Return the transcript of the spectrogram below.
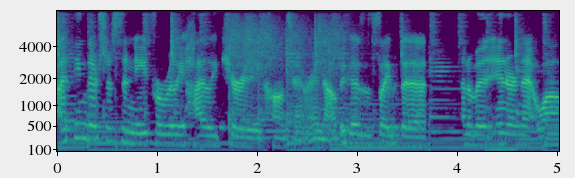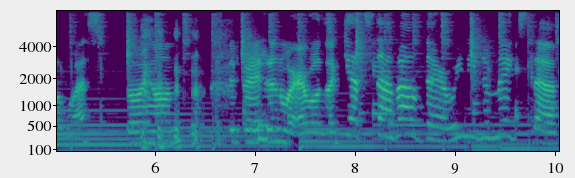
I think there's just a need for really highly curated content right now because it's like the kind of an internet wild west going on situation where everyone's like, get stuff out there. We need to make stuff.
